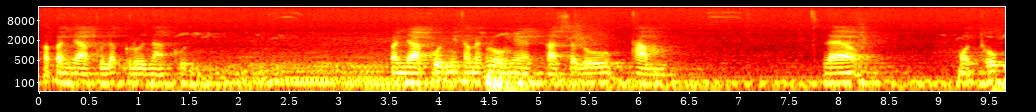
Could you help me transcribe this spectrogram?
พระปัญญาคุณและกรุณาคุณ ปัญญาคุณนี่ทำให้พระองค์เนี่ยตัดสรู้ทำแล้วหมดทุกข์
